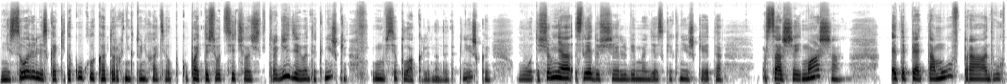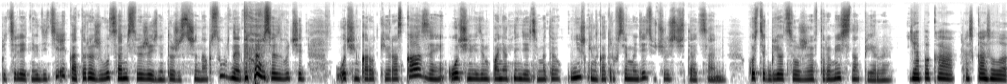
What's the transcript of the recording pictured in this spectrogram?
не ссорились, какие-то куклы, которых никто не хотел покупать. То есть вот все человеческие трагедии в этой книжке, мы все плакали над этой книжкой. Вот. Еще у меня следующая любимая детская книжка – это Саша и Маша. Это пять томов про двух пятилетних детей, которые живут сами своей жизнью. Тоже совершенно абсурдно. Это все звучит. Очень короткие рассказы, очень, видимо, понятные детям. Это книжки, на которых все мои дети учились читать сами. Костик бьется уже второй месяц над первой. Я пока рассказывала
